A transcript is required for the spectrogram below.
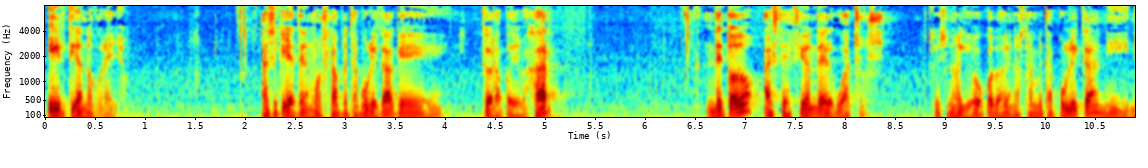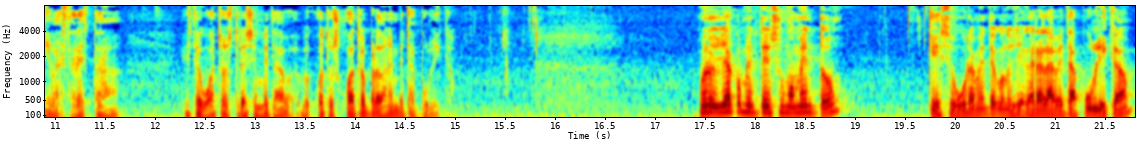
ir tirando con ello. Así que ya tenemos la beta pública que, ahora podéis bajar. De todo, a excepción del WatchOS, que si no me equivoco todavía no está en beta pública ni, ni va a estar esta, este WatchOS 3 en beta, WatchOS 4 perdón, en beta pública. Bueno, ya comenté en su momento que seguramente cuando llegara la beta pública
